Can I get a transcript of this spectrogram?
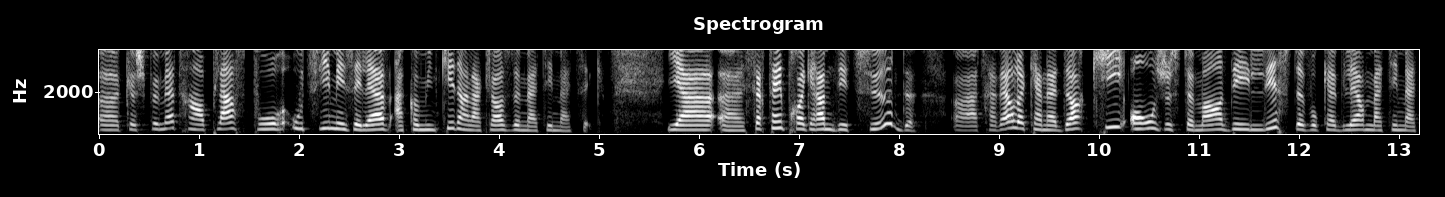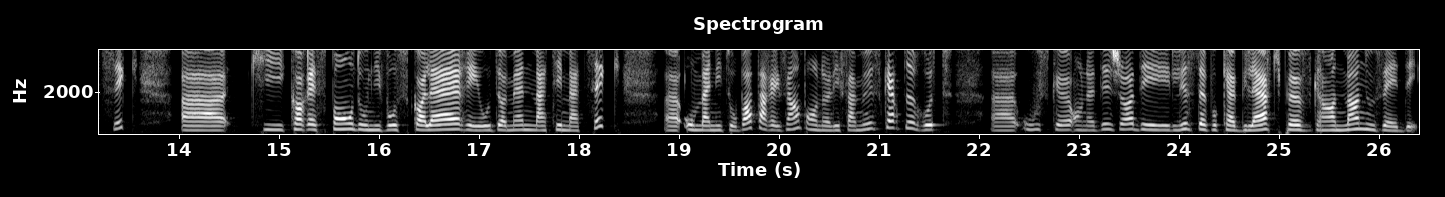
euh, que je peux mettre en place pour outiller mes élèves à communiquer dans la classe de mathématiques. Il y a euh, certains programmes d'études à travers le Canada qui ont justement des listes de vocabulaire mathématique qui correspondent au niveau scolaire et au domaine mathématique. Euh, au Manitoba, par exemple, on a les fameuses cartes de route euh, où ce que on a déjà des listes de vocabulaire qui peuvent grandement nous aider.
